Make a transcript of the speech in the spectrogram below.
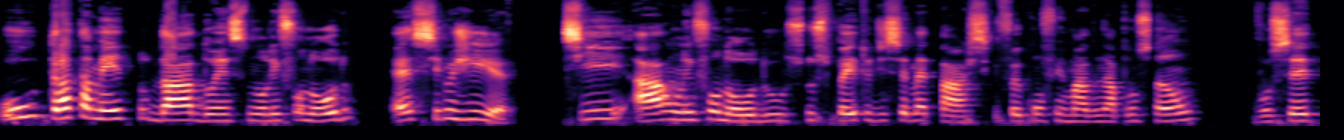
O tratamento da doença no linfonodo é cirurgia. Se há um linfonodo suspeito de ser metástase que foi confirmado na punção, você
